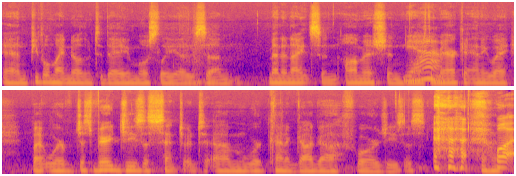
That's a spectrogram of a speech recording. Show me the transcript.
And people might know them today mostly as um, Mennonites and Amish in yeah. North America anyway, but we're just very Jesus centered. Um, we're kind of gaga for Jesus. well,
